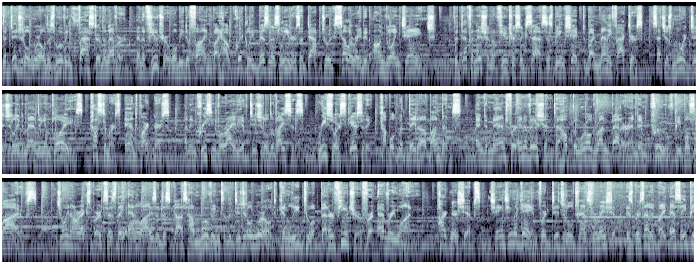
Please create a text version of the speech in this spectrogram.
The digital world is moving faster than ever, and the future will be defined by how quickly business leaders adapt to accelerated ongoing change. The definition of future success is being shaped by many factors, such as more digitally demanding employees, customers, and partners, an increasing variety of digital devices, resource scarcity coupled with data abundance, and demand for innovation to help the world run better and improve people's lives. Join our experts as they analyze and discuss how moving to the digital world can lead to a better future for everyone. Partnerships Changing the Game for Digital Transformation is presented by SAP.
